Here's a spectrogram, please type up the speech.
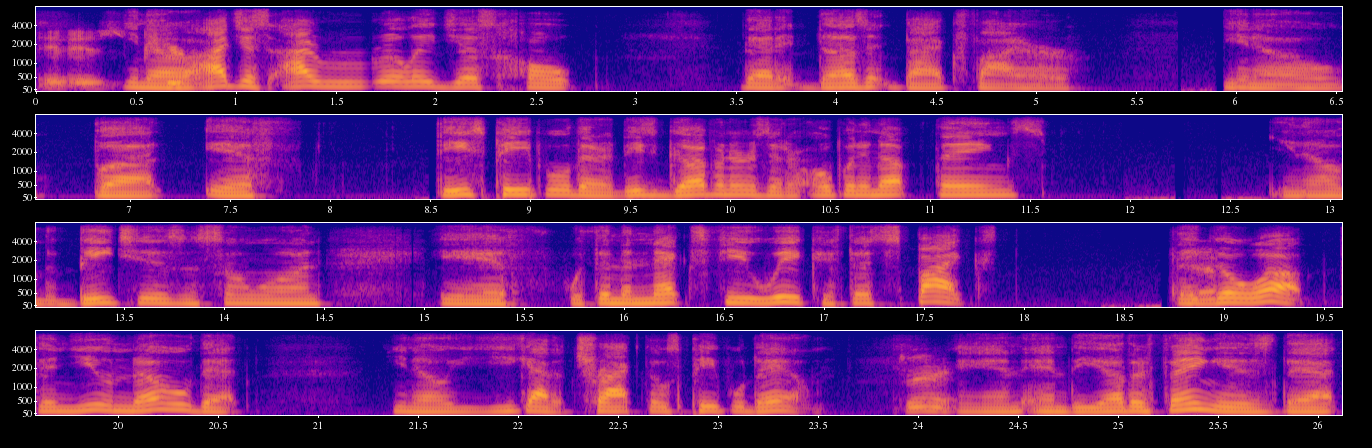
It is. You know, I just I really just hope that it doesn't backfire. You know, but if these people that are these governors that are opening up things you know, the beaches and so on, if within the next few weeks, if the spikes they yeah. go up, then you know that, you know, you got to track those people down. Right. And and the other thing is that,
